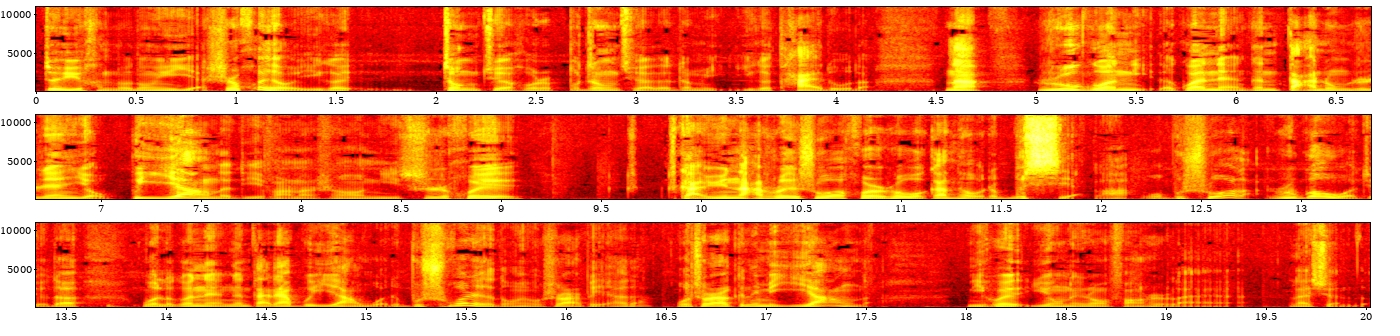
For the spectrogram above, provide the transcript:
对于很多东西也是会有一个。正确或者不正确的这么一个态度的。那如果你的观点跟大众之间有不一样的地方的时候，你是会敢于拿出来说，或者说我干脆我就不写了，我不说了。如果我觉得我的观点跟大家不一样，我就不说这个东西，我说点别的，我说点跟你们一样的。你会用哪种方式来来选择？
